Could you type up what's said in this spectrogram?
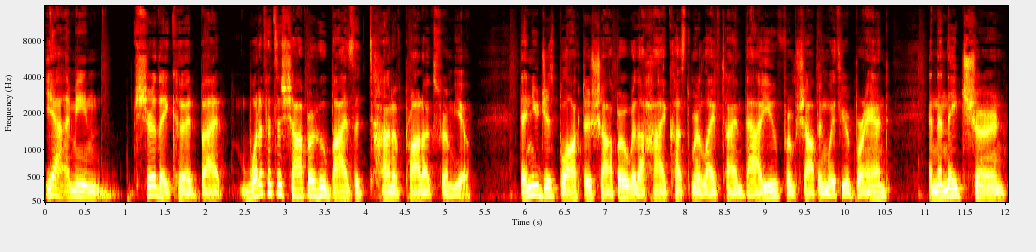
Yeah, I mean, sure they could, but what if it's a shopper who buys a ton of products from you? Then you just blocked a shopper with a high customer lifetime value from shopping with your brand, and then they churn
